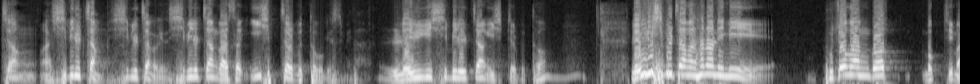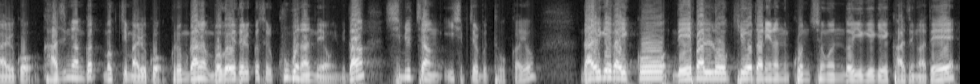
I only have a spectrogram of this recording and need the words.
장 아, 11장, 11장 가겠습니다. 11장 가서 20절부터 보겠습니다. 레위기 11장 20절부터. 레위기 11장은 하나님이 부정한 것 먹지 말고, 가증한 것 먹지 말고, 그런가 하면 먹어야 될 것을 구분한 내용입니다. 11장 20절부터 볼까요? 날개가 있고 네 발로 기어다니는 곤충은 너희에게 가증하되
